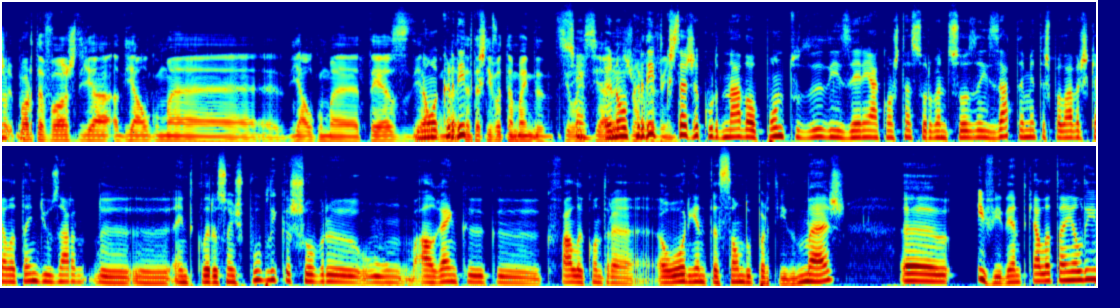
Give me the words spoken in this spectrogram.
Não- porta-voz de, a- de alguma de alguma tese, de Não alguma acredito que tentativa este- também de, de Sim, silenciar eu não acredito que esteja coordenado ao ponto de dizerem à Constância Urbano de Souza exatamente as palavras que ela tem de usar eh, eh, em declarações públicas sobre um- alguém que, que, que fala contra a orientação do partido. Mas eh, evidente que ela tem ali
